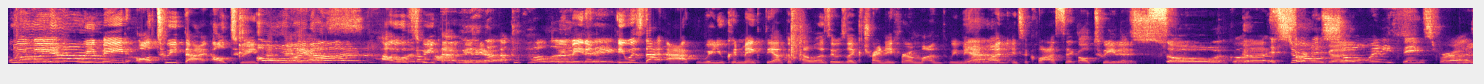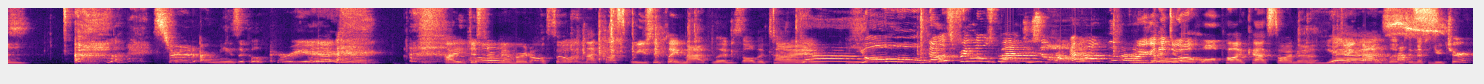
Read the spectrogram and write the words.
we Oh, made. yeah. We made. I'll tweet that. I'll tweet that Oh video. my god. I'll Oh, tweet that video. the a cappella. we made it. It was that app where you could make the acapellas. It was like trendy for a month. We made Yeah. one. It's a classic. I'll tweet it. It's So good. good. It started So so, many things for us. Mhm. Started our musical career. Yeah. I just Oh. remembered also in that class we used to play Mad Libs all the time. Yeah. Yo, let's bring those back. Do you still have I them? have them. We're gonna do a whole podcast on uh, doing Mad Libs in the future.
